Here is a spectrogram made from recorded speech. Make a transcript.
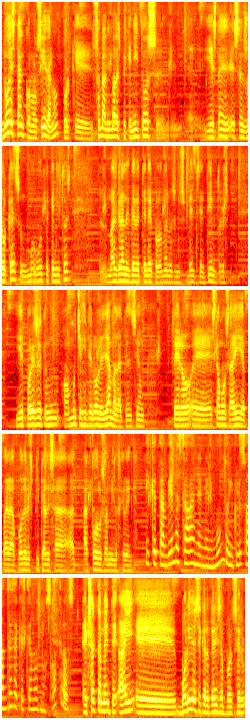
no es tan conocida, ¿no? porque son animales pequeñitos y están, en rocas, son muy pequeñitos, el más grande debe tener por lo menos unos 20 centímetros. Y es por eso que a mucha gente no le llama la atención, pero eh, estamos ahí para poder explicarles a, todos los amigos que vengan. Y que también estaban en el mundo, incluso antes de que estemos nosotros. Exactamente, hay, eh, Bolivia se caracteriza por ser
